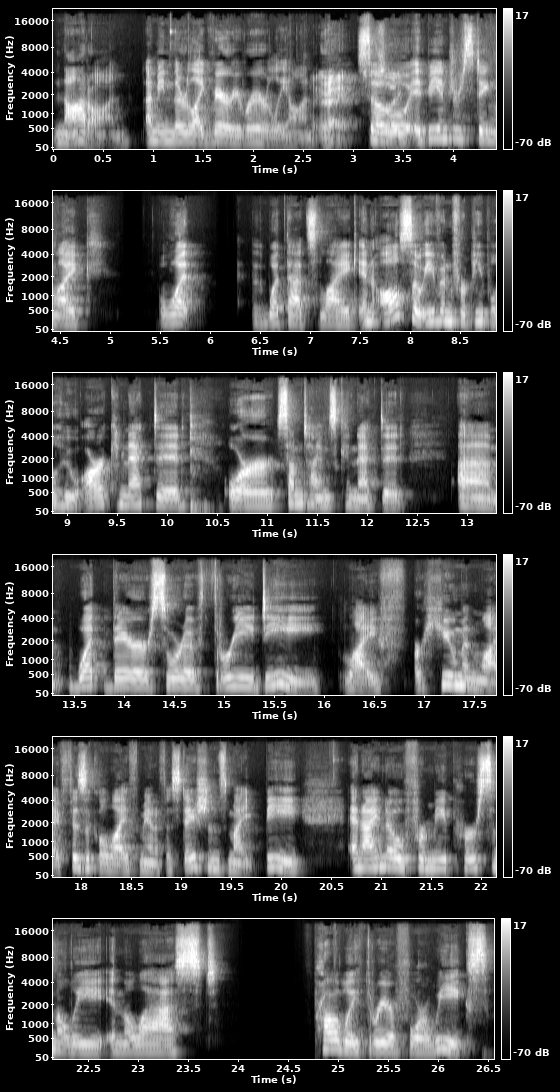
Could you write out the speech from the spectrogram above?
not on. I mean, they're like very rarely on. right. So like- it'd be interesting, like, what what that's like, and also even for people who are connected or sometimes connected, um, what their sort of three D life or human life, physical life manifestations might be. And I know for me personally, in the last probably three or four weeks,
